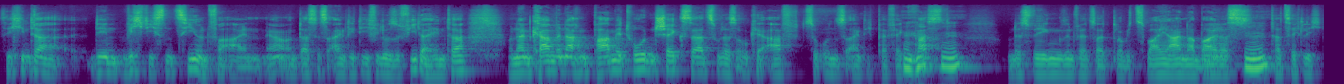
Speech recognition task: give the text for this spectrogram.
sich hinter den wichtigsten Zielen vereinen. Ja, und das ist eigentlich die Philosophie dahinter. Und dann kamen wir nach ein paar Methodenchecks dazu, dass OKR zu uns eigentlich perfekt mhm. passt. Mhm. Und deswegen sind wir jetzt seit, glaube ich, zwei Jahren dabei, das mhm. tatsächlich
